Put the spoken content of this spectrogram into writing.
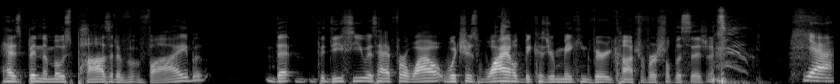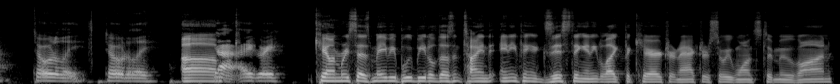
has been the most positive vibe that the DCU has had for a while, which is wild because you're making very controversial decisions. Yeah, totally, totally. um, yeah, I agree. Kayla Marie says maybe Blue Beetle doesn't tie into anything existing and he liked the character and actor, so he wants to move on.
